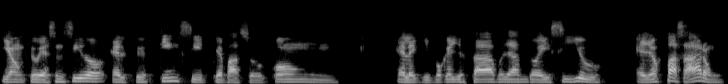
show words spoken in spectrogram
y aunque hubiesen sido el 15 seed que pasó con el equipo que yo estaba apoyando ACU, ellos pasaron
